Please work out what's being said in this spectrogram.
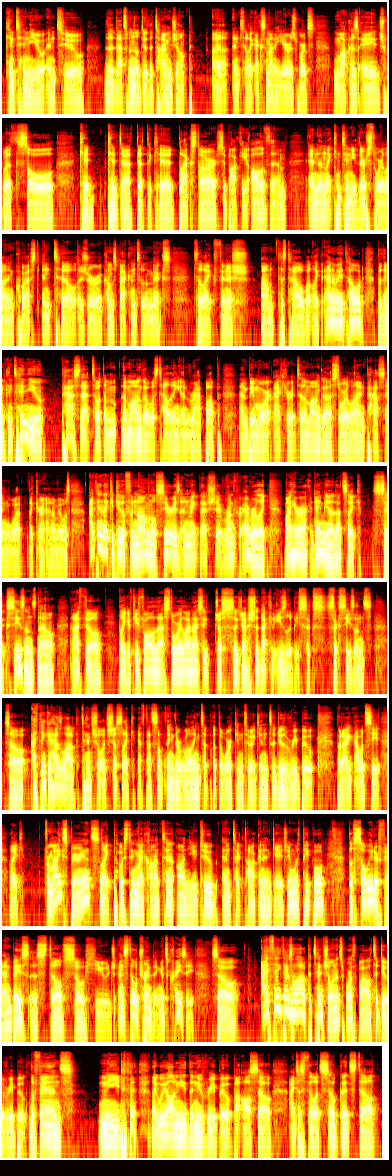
continue into the that's when they'll do the time jump uh, into like X amount of years where it's Maka's age with Soul, Kid Kid Death, Death the Kid, Black Star, Tsubaki, all of them, and then like continue their storyline and quest until Asura comes back into the mix to like finish um, to tell what like the anime told, but then continue past that to what the the manga was telling and wrap up and be more accurate to the manga storyline, passing what the current anime was. I think they could do a phenomenal series and make that shit run forever. Like My Hero Academia, that's like six seasons now, and I feel like if you follow that storyline I su- just suggested, that could easily be six six seasons. So I think it has a lot of potential. It's just like if that's something they're willing to put the work into again to do the reboot. But I, I would see like from my experience, like posting my content on YouTube and TikTok and engaging with people, the Soul Eater fan base is still so huge and still trending. It's crazy. So I think there's a lot of potential and it's worthwhile to do a reboot. The fans need like we all need the new reboot but also i just feel it's so good still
